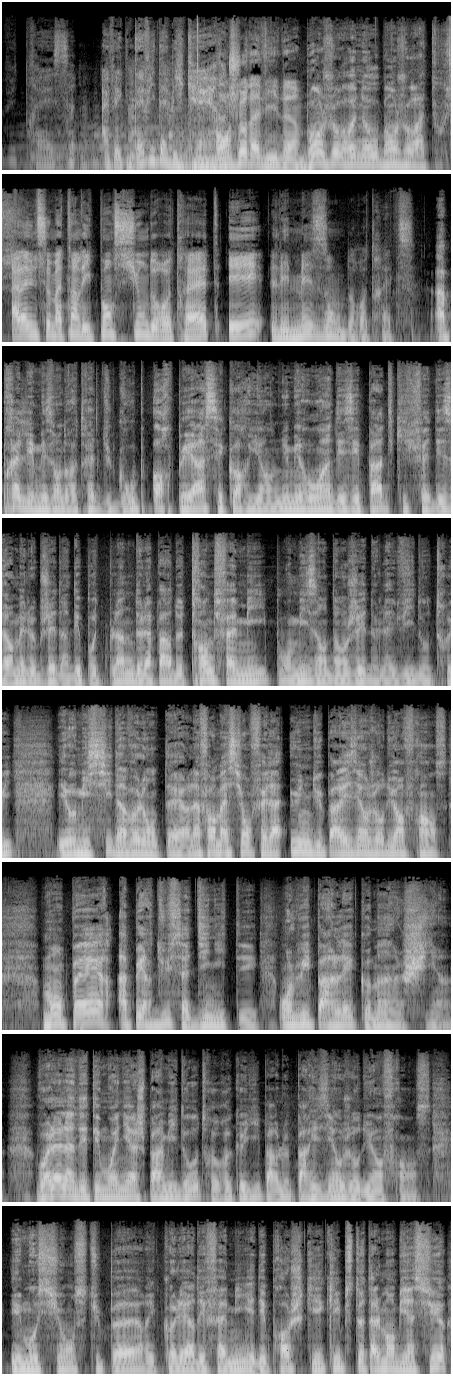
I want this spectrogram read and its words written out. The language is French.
Revue de presse avec David Abiker. Bonjour David. Bonjour Renaud, bonjour à tous. À la une ce matin, les pensions de retraite et les maisons de retraite. Après les maisons de retraite du groupe Orpea, c'est Corian, numéro un des EHPAD, qui fait désormais l'objet d'un dépôt de plainte de la part de 30 familles pour mise en danger de la vie d'autrui et homicide involontaire. L'information fait la une du Parisien aujourd'hui en France. Mon père a perdu sa dignité. On lui parlait comme à un chien. Voilà l'un des témoignages parmi d'autres recueillis par le Parisien aujourd'hui en France. Émotion, stupeur et colère des familles et des proches qui éclipsent totalement, bien sûr,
